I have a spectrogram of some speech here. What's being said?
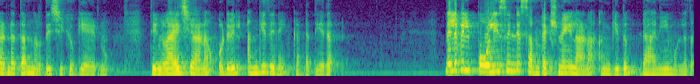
കണ്ടെത്താൻ നിർദ്ദേശിക്കുകയായിരുന്നു. തിങ്കളാഴ്ചയാണ് ഒടുവിൽ അങ്കിതിനെ കണ്ടെത്തിയത്. നിലവിൽ പോലീസിന്റെ സംരക്ഷണയിലാണ് അങ്കിതും ഡാനിയും ഉള്ളത്.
